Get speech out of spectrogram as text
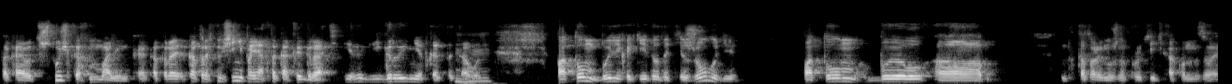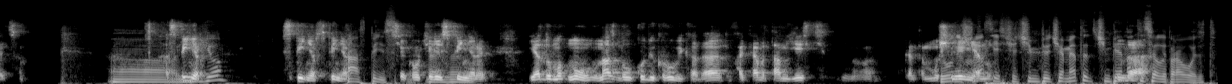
такая вот штучка маленькая, которая, которая вообще непонятно, как играть. Игры нет как таковой. Mm-hmm. Потом были какие-то вот эти желуди, потом был, э, который нужно крутить, как он называется? Uh, Спиннер. Йо-йо? Спиннер, спиннер. А, спиннер. Все крутили да, спиннеры. Да. Я думал, ну, у нас был кубик Рубика, да, хотя бы там есть ну, это мышление. сейчас ну, есть еще чемпи- чемпионаты, чемпионаты да. целые проводят.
